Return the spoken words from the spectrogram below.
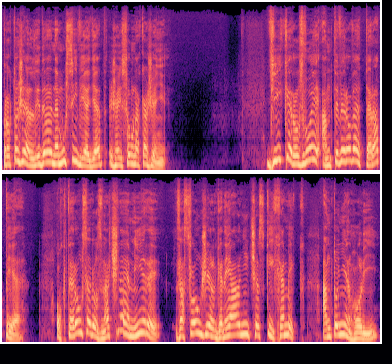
protože lidé nemusí vědět, že jsou nakaženi. Díky rozvoji antivirové terapie, o kterou se do značné míry zasloužil geniální český chemik Antonín Holý,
